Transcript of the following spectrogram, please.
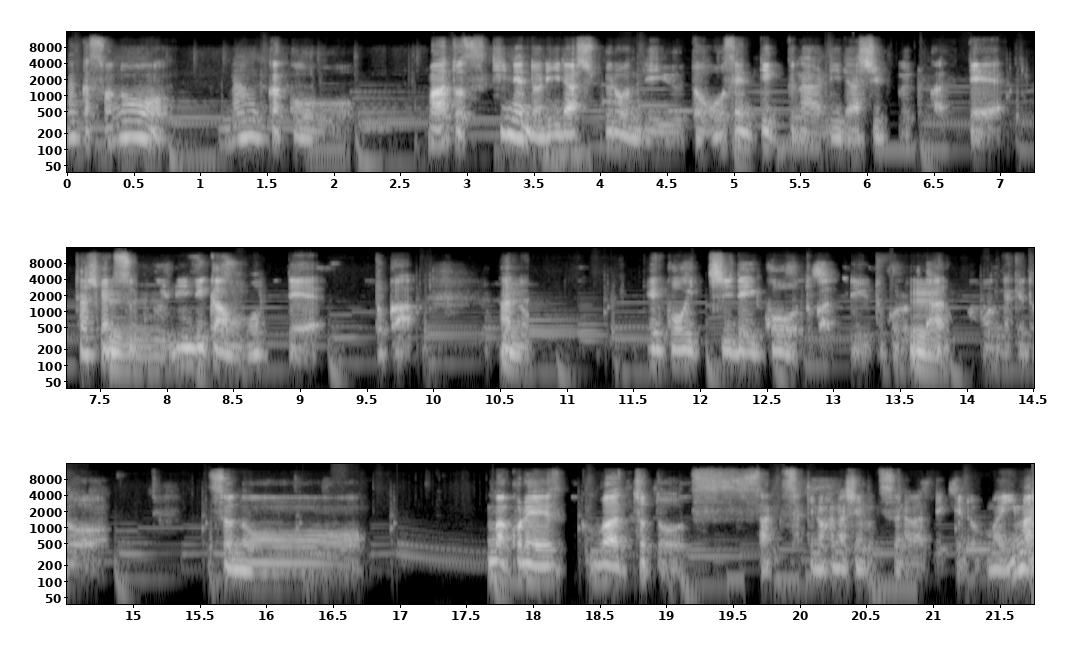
なんかその、なんかこう、まあ、あと近年のリーダーシップ論で言うと、オーセンティックなリーダーシップとかって、確かにすごく倫理観を持ってとか、あの、健康一致でいこうとかっていうところってあると思うんだけど、その、まあこれはちょっとさ先の話にもつながっていくけど、まあ今、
